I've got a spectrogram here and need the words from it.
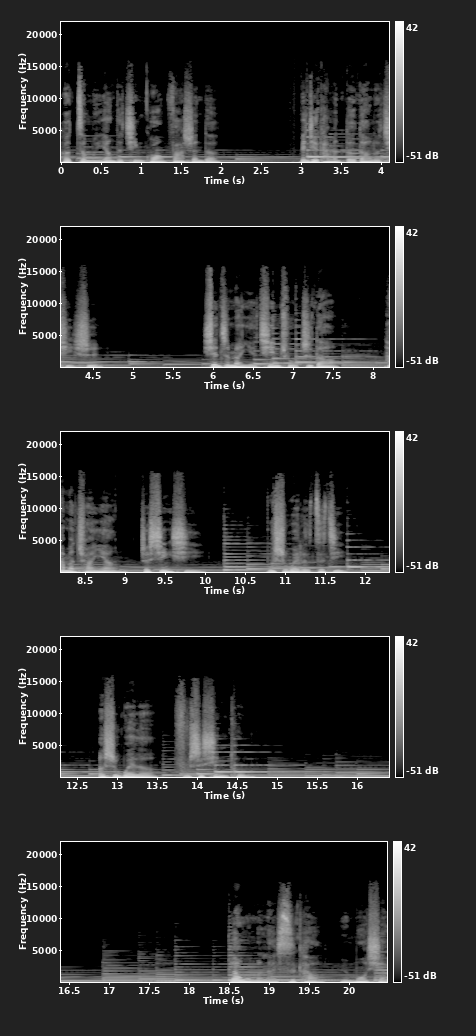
和怎么样的情况发生的，并且他们得到了启示。先知们也清楚知道，他们传扬这信息不是为了自己，而是为了服侍信徒。让我们来思考与默想：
